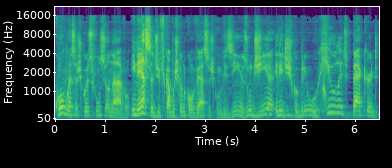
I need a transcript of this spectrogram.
como essas coisas funcionavam. E nessa de ficar buscando conversas com vizinhos, um dia ele descobriu o Hewlett Packard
